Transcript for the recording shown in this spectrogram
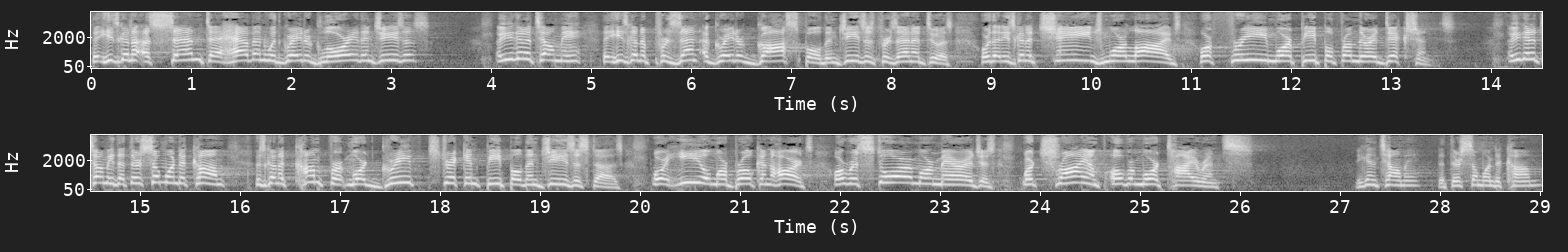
That he's going to ascend to heaven with greater glory than Jesus? Are you going to tell me that he's going to present a greater gospel than Jesus presented to us? Or that he's going to change more lives or free more people from their addictions? Are you going to tell me that there's someone to come who's going to comfort more grief stricken people than Jesus does, or heal more broken hearts, or restore more marriages, or triumph over more tyrants? Are you going to tell me that there's someone to come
